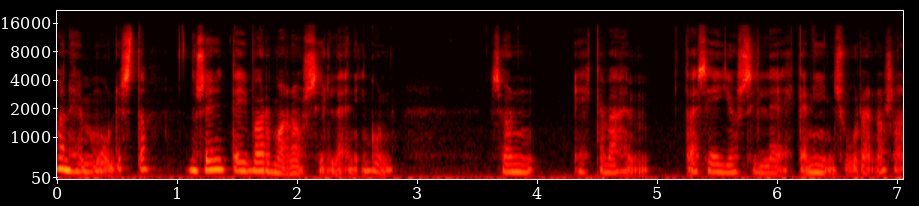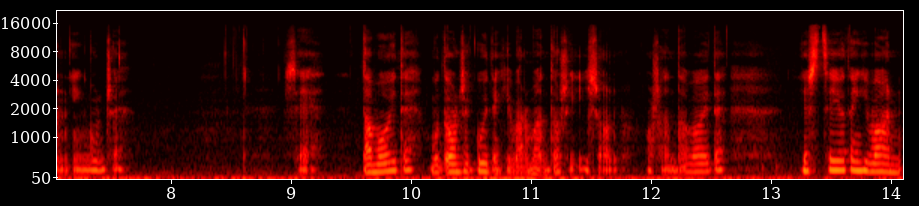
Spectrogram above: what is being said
vanhemmuudesta. No se nyt ei varmaan ole silleen niin kuin, se on ehkä vähän, tai se ei ole silleen ehkä niin suuren osan niin kuin se, se tavoite, mutta on se kuitenkin varmaan tosi ison osan tavoite. Ja sitten se jotenkin vaan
